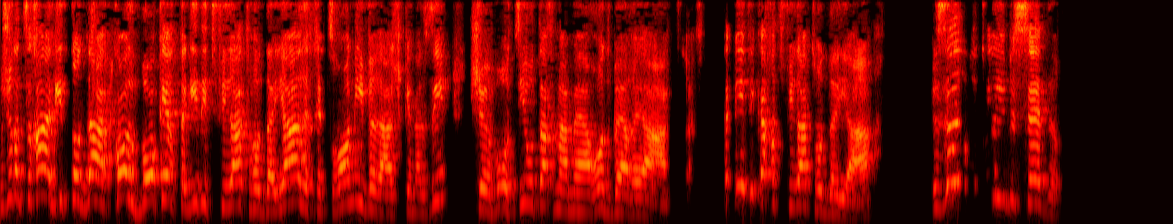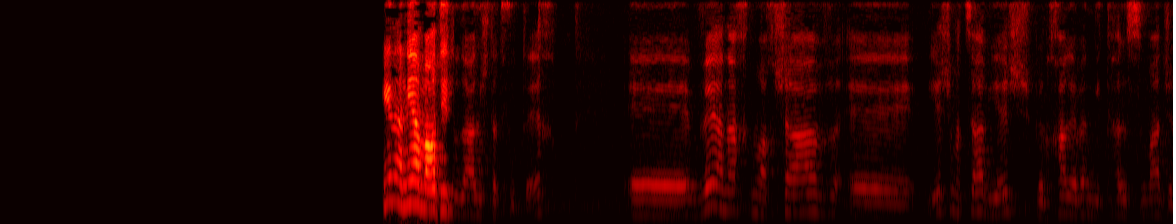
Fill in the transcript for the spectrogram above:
פשוט את צריכה להגיד תודה. כל בוקר תגידי תפילת הודיה לחצרוני ולאשכנזים שהוציאו אותך מהמערות בערי האטלס. תגידי ככה תפילת הודיה, וזהו, לא הכל יהיה בסדר. הנה, אני אמרתי תודה על השתתפותך, אה, ואנחנו עכשיו, אה, יש מצב, יש בינך לבין מיטל סמג'ה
